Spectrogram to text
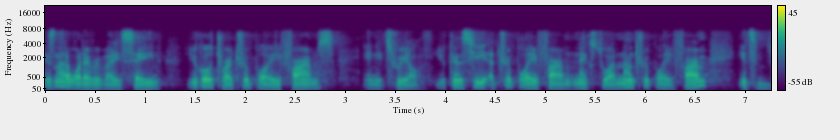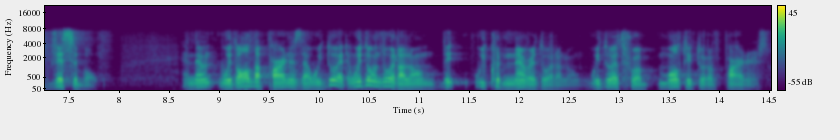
It's not what everybody's saying. You go to our AAA farms, and it's real. You can see a AAA farm next to a non-AAA farm. It's visible. And then with all the partners that we do it, we don't do it alone. We could never do it alone. We do it through a multitude of partners,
